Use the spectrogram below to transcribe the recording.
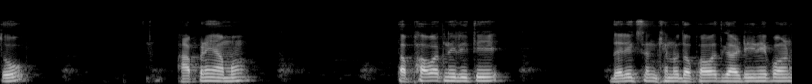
તો આપણે આમાં તફાવતની રીતે દરેક સંખ્યાનો તફાવત કાઢીને પણ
